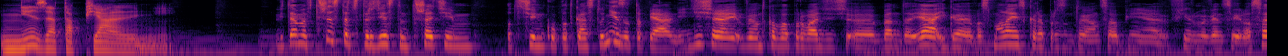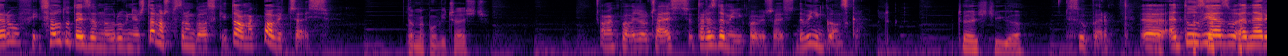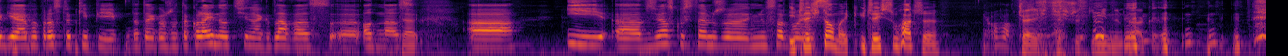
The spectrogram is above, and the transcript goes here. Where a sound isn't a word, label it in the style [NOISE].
Niezatapialni. Witamy w 343 odcinku podcastu Niezatapialni. Dzisiaj wyjątkowo prowadzić e, będę ja, i Ewa Smoleńska, reprezentująca opinię firmy Więcej Laserów. Są tutaj ze mną również Tomasz Pstrągowski. Tomek, powiedz cześć. Tomek mówi cześć. Tomek powiedział cześć, teraz Dominik powie cześć. Dominik Gąska. Cześć Iga. Super. E, entuzjazm, energia po prostu kipi do tego, że to kolejny odcinek dla was e, od nas. Tak. I w związku z tym, że newsowo I cześć jest... Tomek, i cześć słuchacze. Oho. Cześć, cześć wszystkim innym, tak.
